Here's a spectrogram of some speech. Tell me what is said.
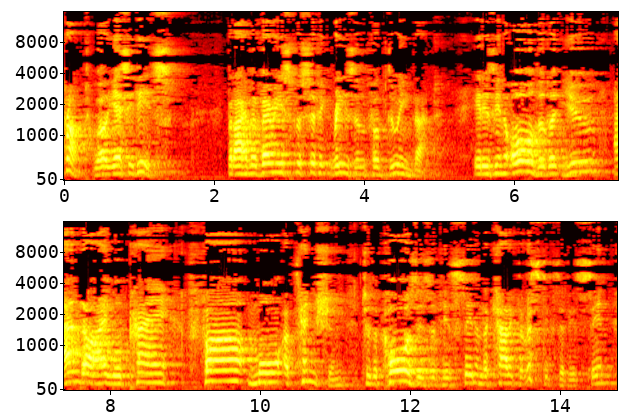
front? Well, yes, it is. But I have a very specific reason for doing that. It is in order that you and I will pay far more attention to the causes of his sin and the characteristics of his sin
